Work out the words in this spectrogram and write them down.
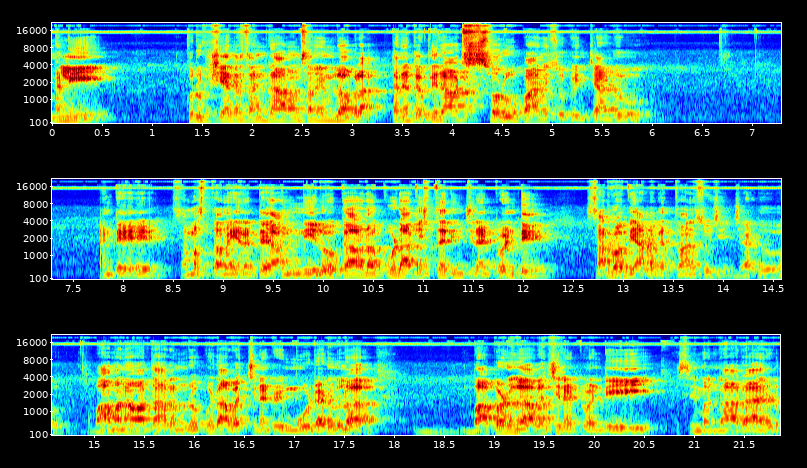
మళ్ళీ కురుక్షేత్ర సంగ్రామం సమయం లోపల తన యొక్క విరాట్ స్వరూపాన్ని చూపించాడు. అంటే సమస్తమైన అన్ని లోకాలలో కూడా విస్తరించినటువంటి సర్వవ్యాపకత్వాన్ని సూచించాడు. వామనావతారంలో కూడా వచ్చినటువంటి మూడు అడుగుల బాపడుగా వచ్చినటువంటి శ్రీమన్నారాయణుడు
